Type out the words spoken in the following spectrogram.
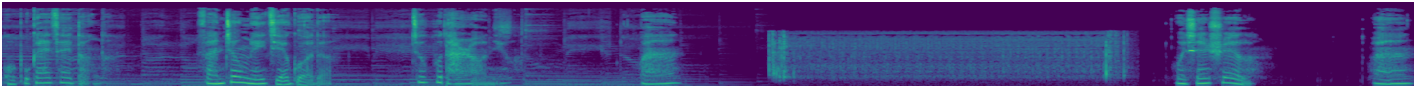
我不该再等了。反正没结果的，就不打扰你了。晚安。我先睡了。晚安。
